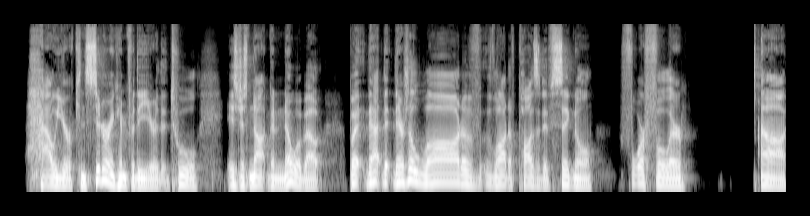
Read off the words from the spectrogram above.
how you're considering him for the year. The tool is just not going to know about. But that, that there's a lot of lot of positive signal for Fuller uh,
